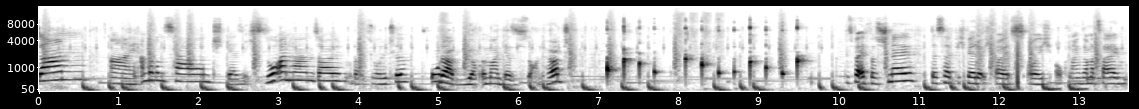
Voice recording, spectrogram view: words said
Dann einen anderen Sound, der sich so anhören soll oder sollte. Oder wie auch immer, der sich so anhört. Das war etwas schnell, deshalb ich werde euch, euch, euch auch langsamer zeigen.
